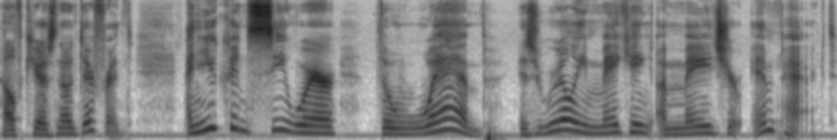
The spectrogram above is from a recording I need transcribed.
healthcare is no different. And you can see where the web is really making a major impact.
